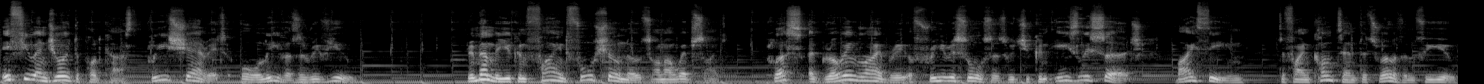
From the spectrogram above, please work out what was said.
If you enjoyed the podcast, please share it or leave us a review. Remember, you can find full show notes on our website, plus a growing library of free resources which you can easily search by theme to find content that's relevant for you.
